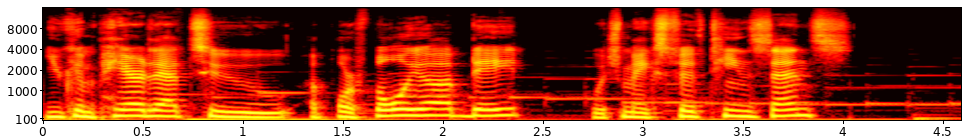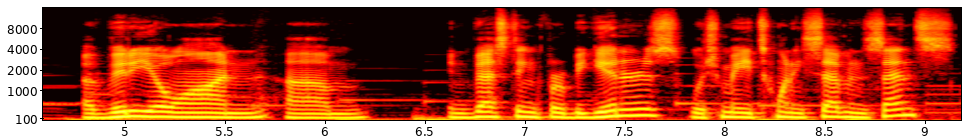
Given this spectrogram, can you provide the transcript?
You compare that to a portfolio update, which makes 15 cents, a video on um, investing for beginners, which made 27 cents,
